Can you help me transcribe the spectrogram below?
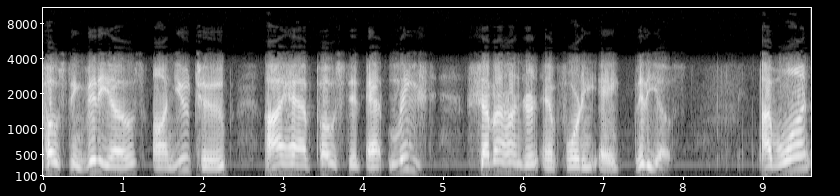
posting videos on YouTube, I have posted at least 748 videos. I want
